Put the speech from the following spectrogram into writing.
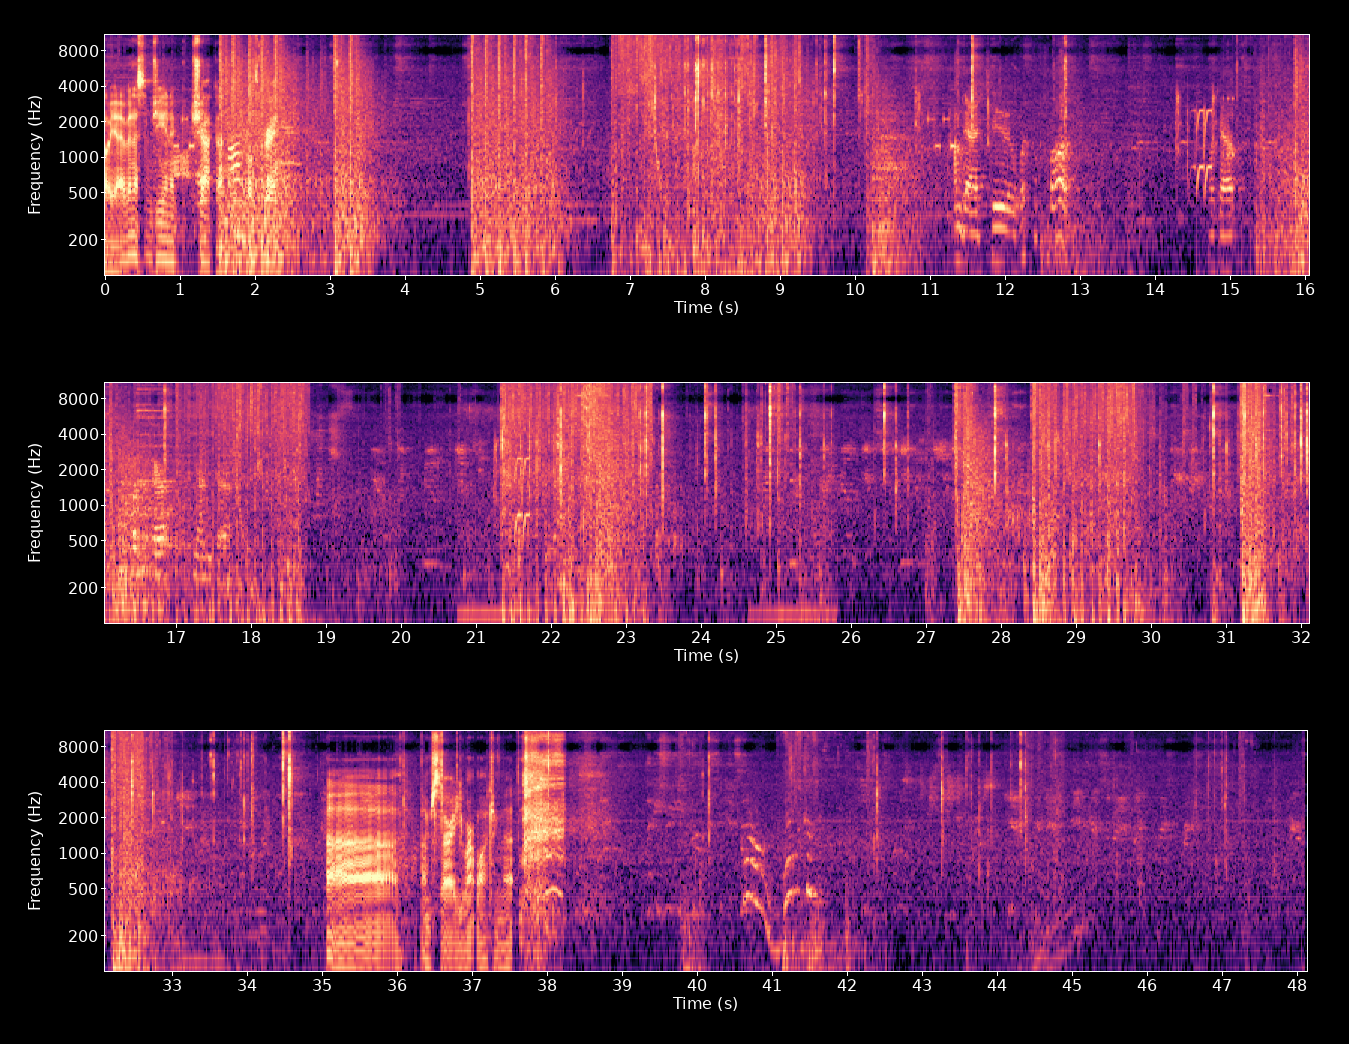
Oh yeah, I have an SMG and a shotgun, both great. I'm dead too. What the fuck? Look out. Put the. Behind parrot. Uh, I'm sorry, you weren't watching that.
